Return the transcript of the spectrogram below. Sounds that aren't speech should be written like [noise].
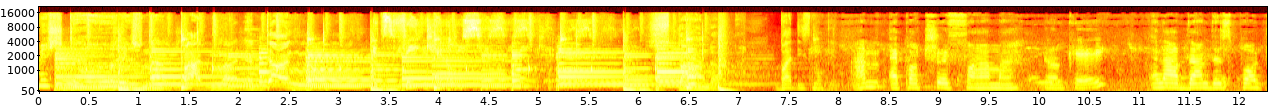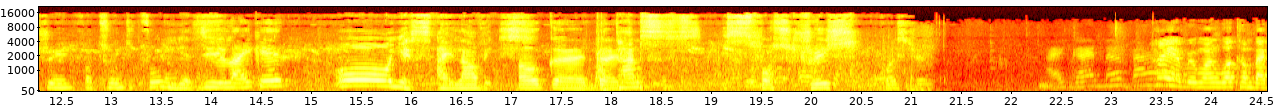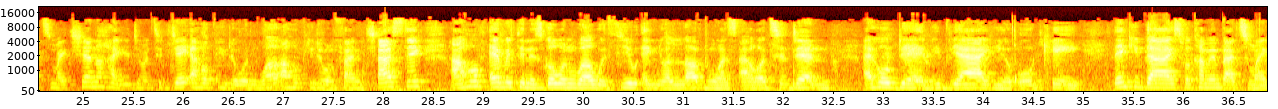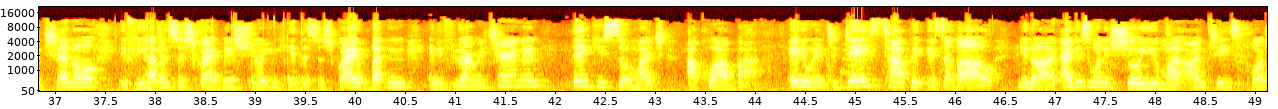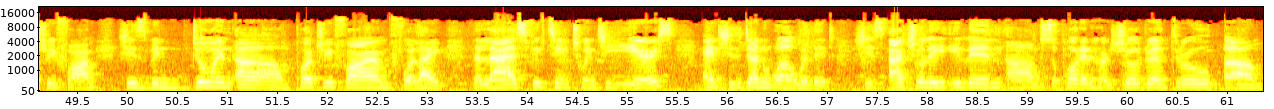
Mishko. Original bad man, you don't know. It's fake kills. Standard. Body smoking. I'm a poultry farmer Okay. and I've done this poultry for 22 years. Do you like it? Oh, yes, I love it. Oh, good, good. Sometimes it's frustration. Hi everyone, welcome back to my channel. How you doing today? I hope you're doing well. I hope you're doing fantastic. I hope everything is going well with you and your loved ones out today. I hope that you're okay. Thank you guys for coming back to my channel. If you haven't subscribed, make sure you hit the subscribe button. And if you are returning, thank you so much. Akwaba. Anyway, today's topic is about, you know, I, I just want to show you my auntie's poultry farm. She's been doing um, poultry farm for like the last 15, 20 years, and she's done well with it. She's actually even um, supported her children through um,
